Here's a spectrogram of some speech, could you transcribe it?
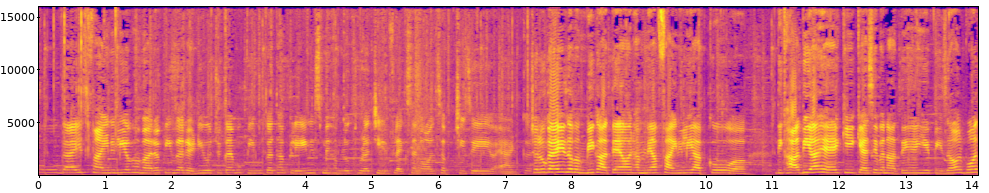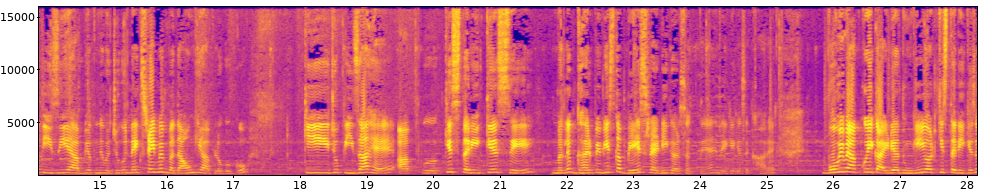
तो गाइस फाइनली अब हमारा पिज़्ज़ा रेडी हो चुका है। वो पीहू का था प्लेन इसमें हम लोग थोड़ा चिली फ्लेक्स एंड ऑल सब चीज़ें ऐड कर चलो गाइस अब हम भी खाते हैं और हमने अब फाइनली आपको अ, दिखा दिया है कि कैसे बनाते हैं ये पिज़्ज़ा और बहुत इजी है। आप भी अपने बच्चों को नेक्स्ट टाइम मैं बताऊँगी आप लोगों को कि जो पिज़्ज़ा है आप किस तरीके से मतलब घर पे भी इसका बेस रेडी कर सकते हैं। देखिए कैसे खा रहा है। वो भी मैं आपको एक आइडिया दूँगी और किस तरीके से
